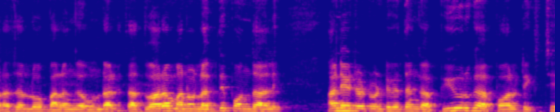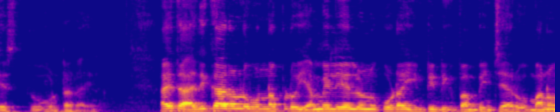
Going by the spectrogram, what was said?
ప్రజల్లో బలంగా ఉండాలి. తద్వారా మనం లబ్ధి పొందాలి అనేటటువంటి విధంగా ప్యూర్గా పాలిటిక్స్ చేస్తూ ఉంటాడు ఆయన. అయితే అధికారంలో ఉన్నప్పుడు ఎమ్మెల్యేలను కూడా ఇంటింటికి పంపించారు. మనం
